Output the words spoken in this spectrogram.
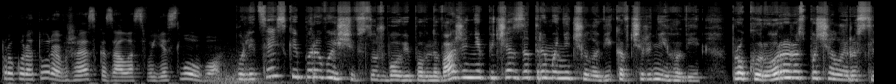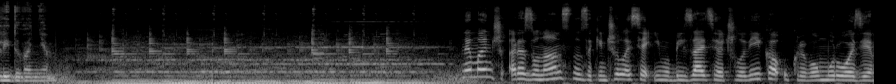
Прокуратура вже сказала своє слово. Поліцейський перевищив службові повноваження під час затримання чоловіка в Чернігові. Прокурори розпочали розслідування. Не менш резонансно закінчилася і мобілізація чоловіка у кривому розі.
